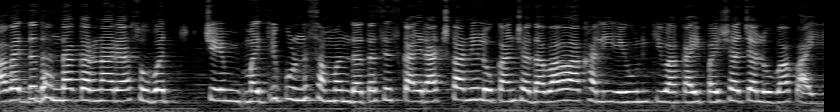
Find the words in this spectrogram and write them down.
अवैध धंदा करणाऱ्या सोबतचे मैत्रीपूर्ण संबंध तसेच काही राजकारणी लोकांच्या दबावाखाली येऊन किंवा काही पैशाच्या लोभापायी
